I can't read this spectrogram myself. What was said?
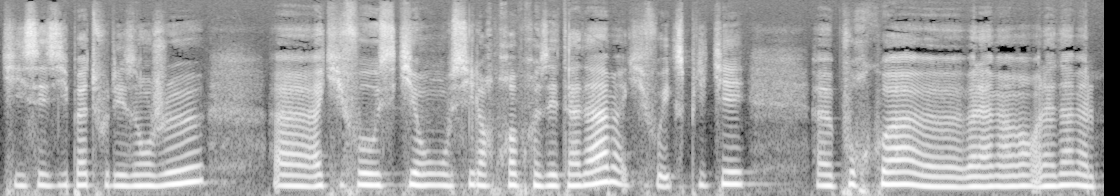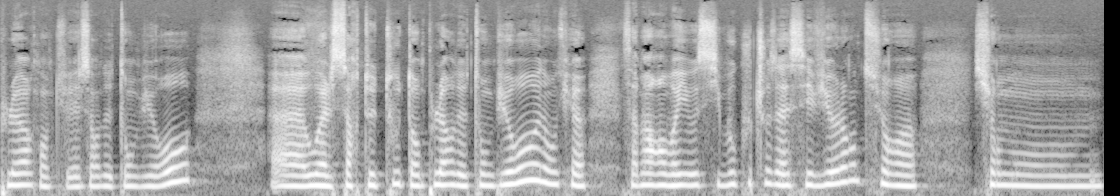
qui saisit pas tous les enjeux, à qui faut qui ont aussi leurs propres états d'âme, à qui il faut expliquer pourquoi bah, la maman, la dame, elle pleure quand tu sors de ton bureau. Euh, où elles sortent toutes en pleurs de ton bureau. Donc euh, ça m'a renvoyé aussi beaucoup de choses assez violentes sur, euh, sur mon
